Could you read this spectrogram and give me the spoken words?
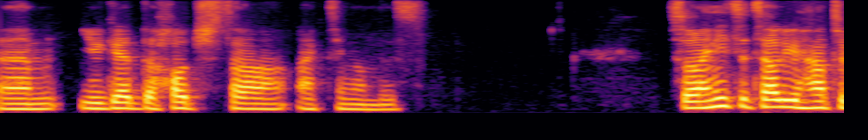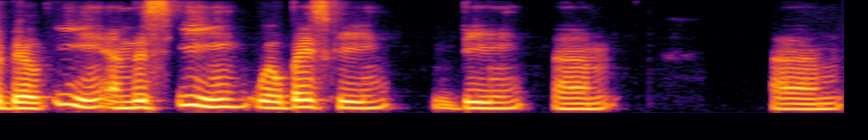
um, you get the Hodge star acting on this. So I need to tell you how to build E, and this E will basically be um, um,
